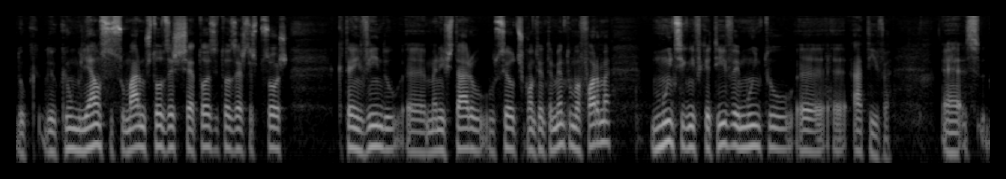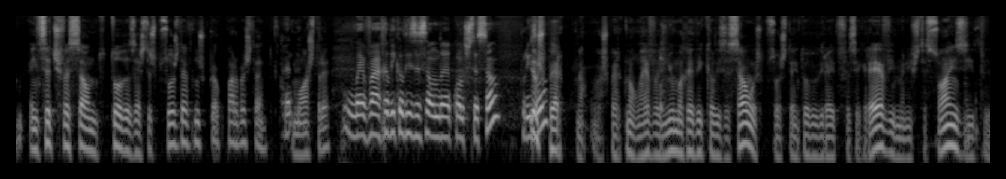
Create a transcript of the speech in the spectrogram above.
do que, do que um milhão, se somarmos todos estes setores e todas estas pessoas que têm vindo a manifestar o, o seu descontentamento de uma forma muito significativa e muito uh, ativa a insatisfação de todas estas pessoas deve nos preocupar bastante. Mostra. Leva à radicalização da contestação, por exemplo? Eu espero que não. Eu espero que não leve a nenhuma radicalização. As pessoas têm todo o direito de fazer greve e manifestações e de,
